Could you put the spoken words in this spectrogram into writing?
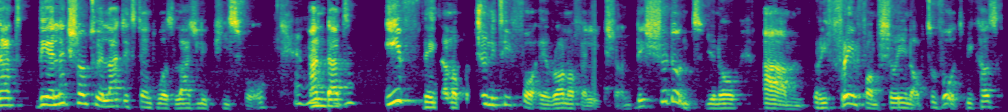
that the election to a large extent was largely peaceful, mm-hmm, and that mm-hmm. if there's an opportunity for a runoff election, they shouldn't, you know, um, refrain from showing up to vote because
